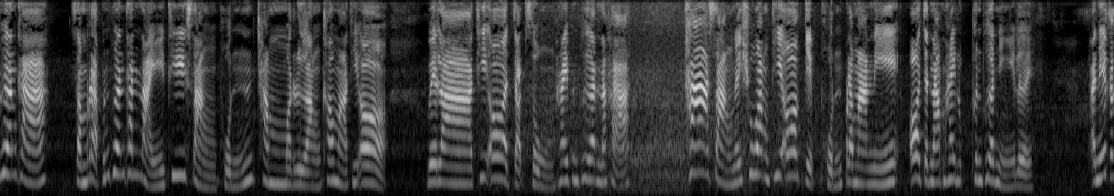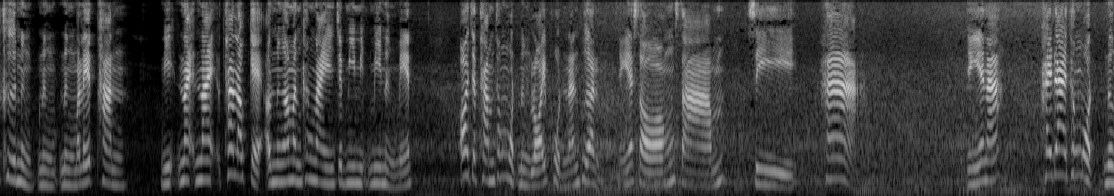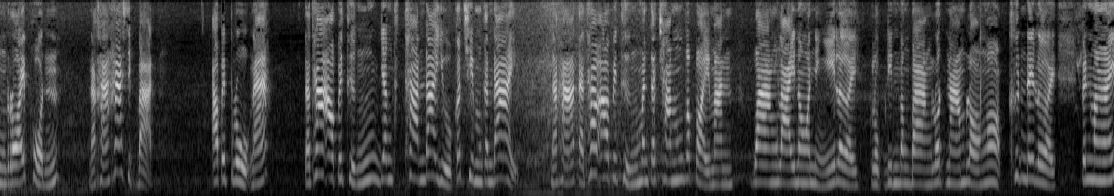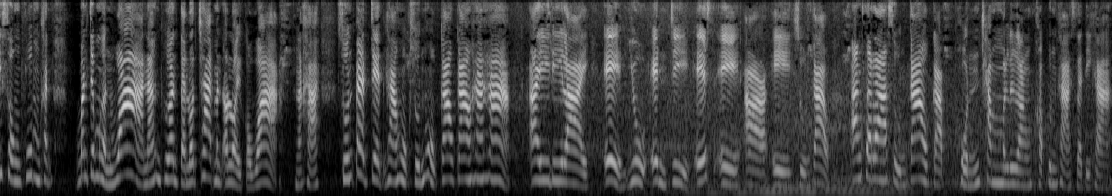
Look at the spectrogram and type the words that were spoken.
เพื่อนๆคะสำหรับเพื่อนๆท่านไหนที่สั่งผลชำมะเรืองเข้ามาที่อ้อ เวลาที่อ้อจัดส่งให้เพื่อนๆนะคะ ถ้าสั่งในช่วงที่อ้อเก็บผลประมาณนี้ อ้อจะนับให้เพื่อนๆอย่างนี้เลย อันนี้ก็คือหนึ่งหนึ่งหนึ่งเมล็ดพันธุ์นี่ในในถ้าเราแกะเอาเนื้อมันข้างในจะมีมีหนึ่งเม็ดอ้อจะทำทั้งหมดหนึ่งร้อยผลนั้นเพื่อน อย่างเงี้ยสองสามสี่ อย่างเงี้ยนะ ให้ได้ทั้งหมดหนึ่งร้อยผลนะคะห้าสิบบาท เอาไปปลูกนะ แต่ถ้าเอาไปถึงยังทานได้อยู่ก็ชิมกันได้นะคะ แต่ถ้าเอาไปถึงมันจะช้ำก็ปล่อยมันวางลายนอนอย่างนี้เลย กลบดินบางๆลดน้ำรองอกขึ้นได้เลย เป็นไม้ทรงพุ่มคันมันจะเหมือนว่านะเพื่อนแต่รสชาติมันอร่อยกว่าว่านะคะ 087 ค่ะ 6069955 ID Line A U N G S A R A 09อังสรา09 กับผลชำมเมืองขอบคุณค่ะ สวัสดีค่ะ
